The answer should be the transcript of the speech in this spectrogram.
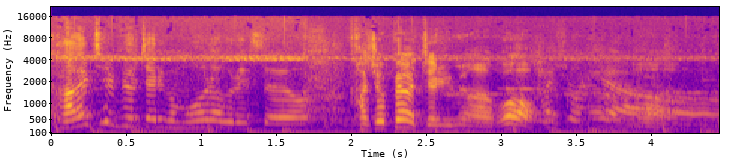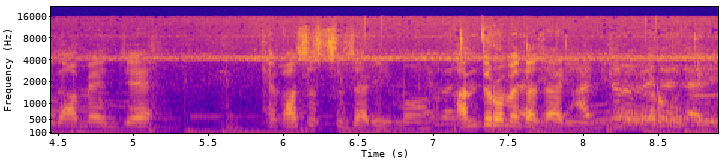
가을철 별자리가 뭐라 그랬어요? 카시오페아가 제일 유명하고 카시오페아 어, 그 다음에 이제 페가수스 자리, 뭐 안드로메다 자리 이런 것들이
